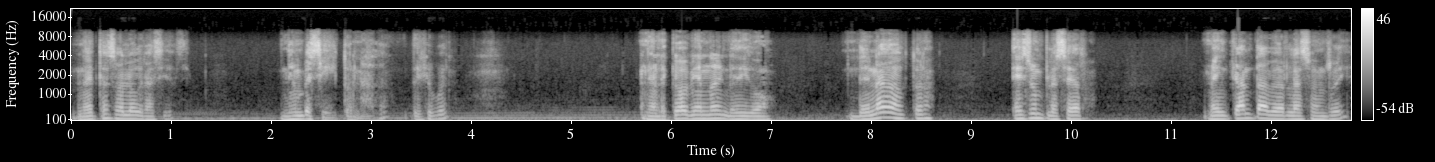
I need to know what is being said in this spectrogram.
neta, solo gracias. Ni un besito, nada. Dije, bueno. Me le quedo viendo y le digo, de nada, doctora. Es un placer. Me encanta verla sonreír.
